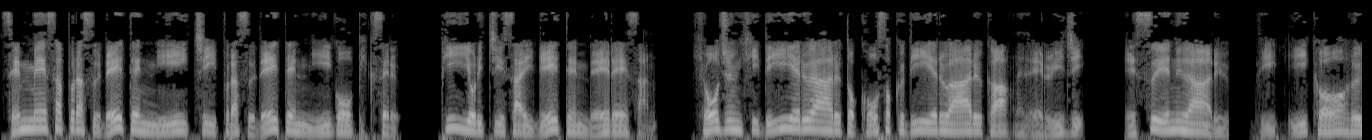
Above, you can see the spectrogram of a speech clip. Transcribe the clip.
鮮明さプラス0.21プラス0.25ピクセル、P より小さい0.003、標準比 DLR と高速 DLR か L 維持、SNR、P イコール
